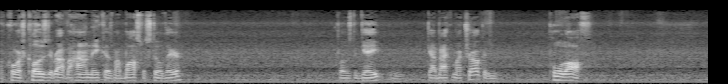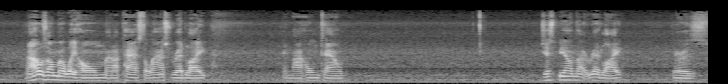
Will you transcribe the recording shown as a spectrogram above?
Of course, closed it right behind me because my boss was still there. Closed the gate and got back in my truck and pulled off. And I was on my way home and I passed the last red light in my hometown. Just beyond that red light, there was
